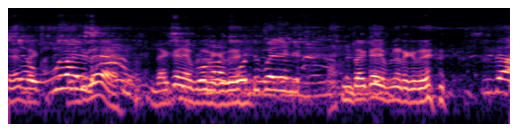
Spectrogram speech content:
இந்த அக்கா எப்படி நடக்குது? இந்த அக்கா எப்படி நடக்குது? இதா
